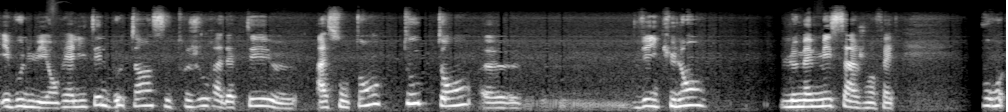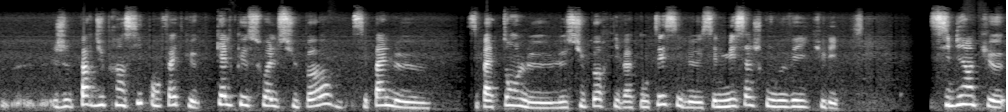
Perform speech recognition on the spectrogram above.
évolué. En réalité, le bottin s'est toujours adapté euh, à son temps, tout en véhiculant le même message, en fait. Je pars du principe, en fait, que quel que soit le support, c'est pas pas tant le, le, support qui va compter, c'est le, le, message qu'on veut véhiculer. Si bien que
